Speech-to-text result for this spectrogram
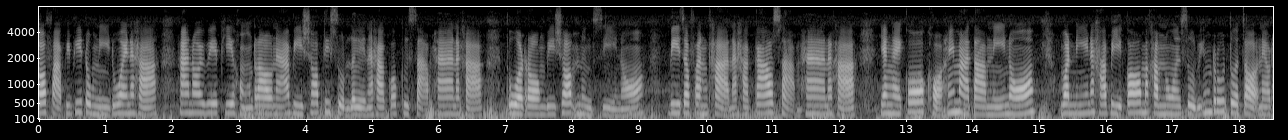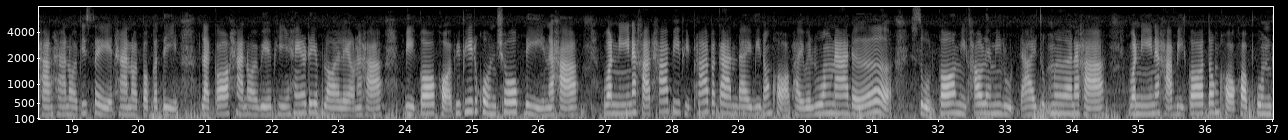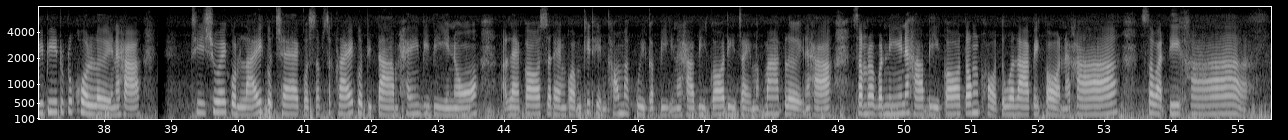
ก็ฝากพี่ๆตรงนี้ด้วยนะคะฮานอย VIP ของเรานะบีชอบที่สุดเลยนะคะ ก็คือสามห้านะคะ ตัวรองบีชอบหนึ่งสี่เนาะ บีจะฟันขาดนะคะ 935 นะคะ ยังไงก็ขอให้มาตามนี้เนาะ วันนี้นะคะบีก็มาคำนวณสูตรวิ่งรูดตัวเจาะแนวทางฮานอยพิเศษฮานอยปกติ และก็ฮานอย VIP ให้เรียบร้อยแล้วนะคะ บีก็ขอพี่ๆทุกคนโชคดีนะคะ วันนี้นะคะถ้าบีผิดพลาดประการใดบีต้องขออภัยไว้ล่วงหน้าเด้อ สูตรก็มีเข้าและมีหลุดได้ทุกเมื่อนะคะ วันนี้นะคะบีก็ต้องขอขอบคุณพี่ๆทุกๆ คนเลยนะคะ ที่ช่วยกดไลค์ กดแชร์ กด Subscribe กดติดตามให้บีบีเนาะและก็แสดงความคิดเห็นเข้ามาคุยกับบีนะคะบีก็ดีใจมากๆเลยนะคะสำหรับวันนี้นะคะบีก็ต้องขอตัวลาไปก่อนนะคะ สวัสดีค่ะ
